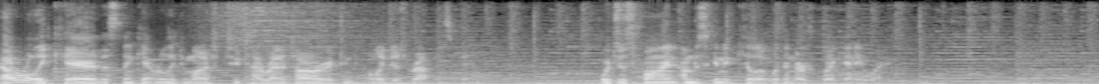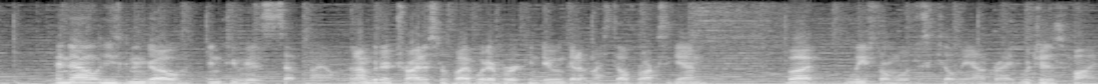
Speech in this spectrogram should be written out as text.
I don't really care, this thing can't really do much to Tyranitar, it can only just Rapid Spin. Which is fine, I'm just going to kill it with an Earthquake anyway. And now he's going to go into his Sceptile, and I'm going to try to survive whatever it can do and get up my Stealth Rocks again, but Leaf Storm will just kill me outright, which is fine.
